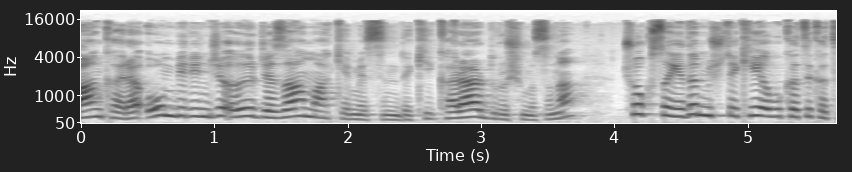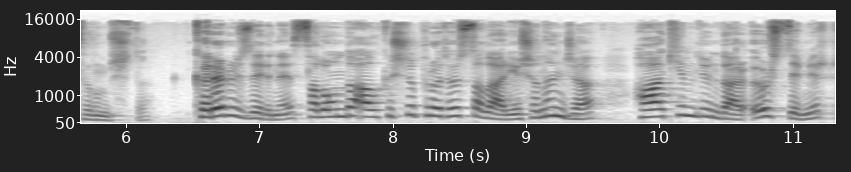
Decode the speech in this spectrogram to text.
Ankara 11. Ağır Ceza Mahkemesi'ndeki karar duruşmasına çok sayıda müşteki avukatı katılmıştı. Karar üzerine salonda alkışlı protestolar yaşanınca hakim Dündar Örsdemir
